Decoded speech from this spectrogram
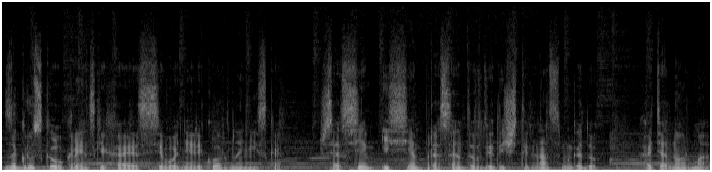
Загрузка украинских АЭС сегодня рекордно низко – 67,7% в 2013 году, хотя норма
